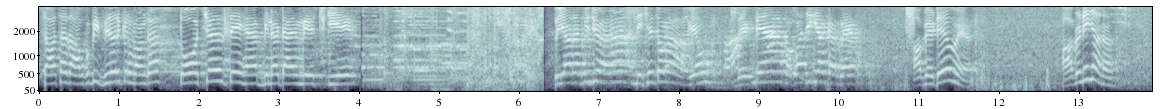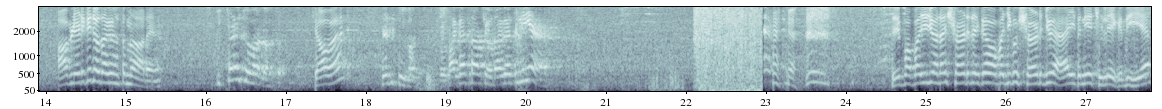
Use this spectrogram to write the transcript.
साथ साथ आपको भी विज़िट करवाऊँगा। तो चलते हैं बिना टाइम वेस्ट किए। तो यार अभी जो है ना नीचे तो मैं आ गया हूँ। देखते हैं पापा जी क्या कर रहे हैं। आप लेटे हुए हैं? आपने नहीं जाना? आप लेट के चौदह अगस्त मना रहे हैं। कितने चौदह अगस्त। क्या हुआ है? चौदह अगस्त। चौदह अगस्त आप चौदह अगस्त नहीं है? ये पापा जी जो है ना शर्ट देखे पापा जी को शर्ट जो है इतनी अच्छी लेके दी है।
